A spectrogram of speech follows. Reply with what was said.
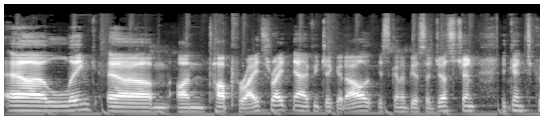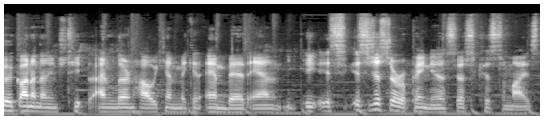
a link um, on top right right now. If you check it out, it's gonna be a suggestion. You can click on it and, and learn how you can make an embed. And it's it's just your opinion. It's just customized.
